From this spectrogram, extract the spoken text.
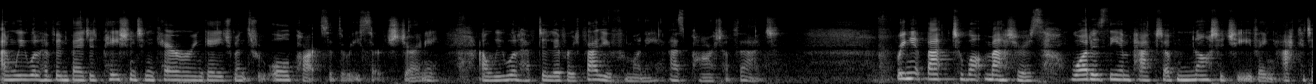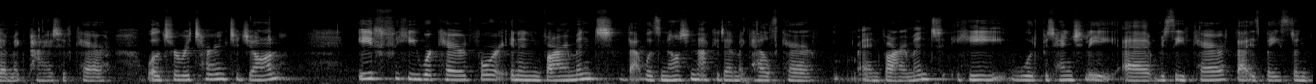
and we will have embedded patient and carer engagement through all parts of the research journey, and we will have delivered value for money as part of that. Bring it back to what matters. What is the impact of not achieving academic palliative care? Well, to return to John, if he were cared for in an environment that was not an academic healthcare environment, he would potentially uh, receive care that is based on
